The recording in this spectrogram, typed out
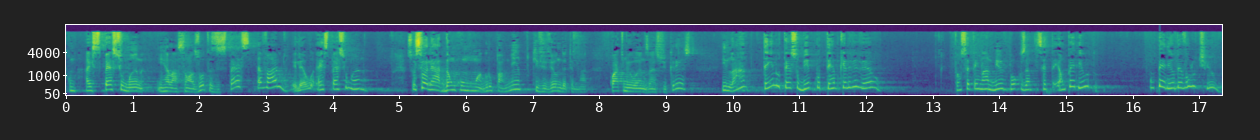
como a espécie humana em relação às outras espécies, é válido, ele é, é a espécie humana. Se você olhar Adão como um agrupamento que viveu um determinado 4 mil anos antes de Cristo, e lá tem no texto bíblico o tempo que ele viveu. Então você tem lá mil e poucos anos, é um período, um período evolutivo.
